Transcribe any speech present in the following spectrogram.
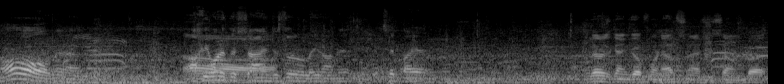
Oh man. Oh, he wanted to shine, just a little late on it. Gets hit by it. I was gonna go for an up smash or something, but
